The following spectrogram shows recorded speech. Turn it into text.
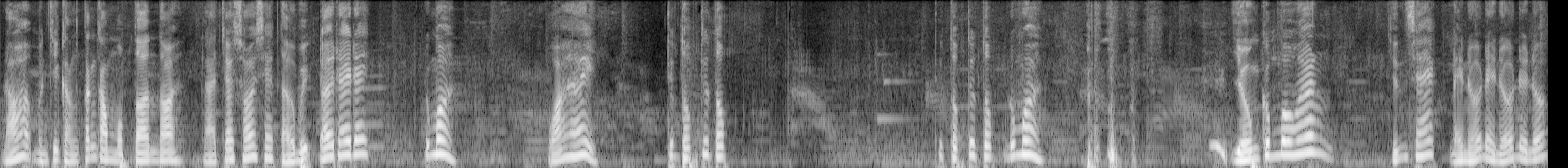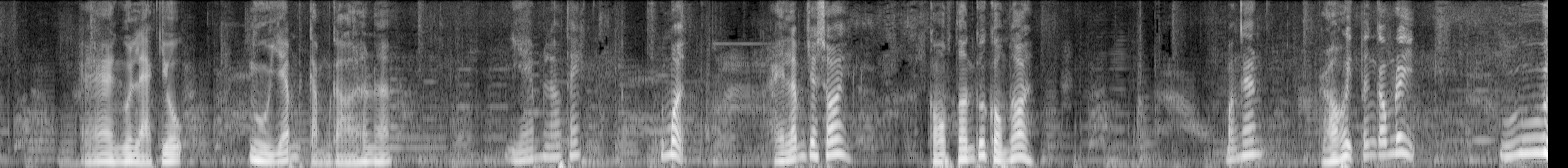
Đó mình chỉ cần tấn công một tên thôi là chó sói sẽ tự biết. Đấy đấy đấy. Đúng rồi. Quá hay. Tiếp tục tiếp tục. Tiếp tục tiếp tục. Đúng rồi. Dùng combo ăn chính xác. Đây nữa đây nữa đây nữa. À ngươi lạc vô. Ngươi dám cầm cờ hơn hả? Dám láo thét đúng rồi, hay lắm chó sói. Còn một tên cuối cùng thôi. Bắn hắn. Rồi, tấn công đi.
